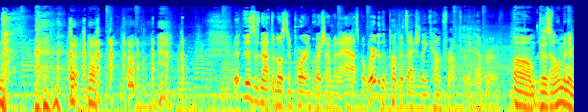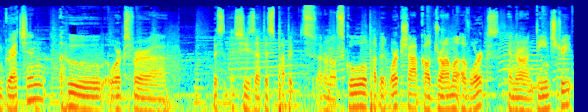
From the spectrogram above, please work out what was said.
This is not the most important question I'm going to ask, but where did the puppets actually come from for the cover of? Um, there's a woman named Gretchen who works for. Uh, this, she's at this puppet, I don't know, school puppet workshop called Drama of Works, and they're on Dean Street,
